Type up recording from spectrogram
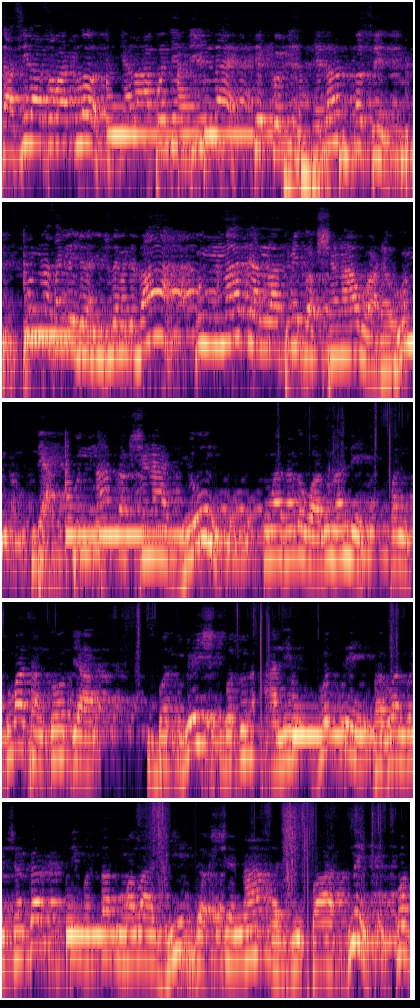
दासीला असं वाटलं याला आपण जे दिलेलं आहे ते कमी झालेलं असेल. पुन्हा सांगितले म्हणजे जा. पुन्हा त्यांना तुम्ही दक्षिणा वाढवून द्या. पुन्हा दक्षिणा घेऊन तुम्हाला सांगतो वाढून आणली. पण तुम्हाला सांगतो त्या बद्वेष बदून आलेले होते भगवान बळीशंकर ते म्हणतात मला ही दक्षिणा अजिबात नाही. मग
